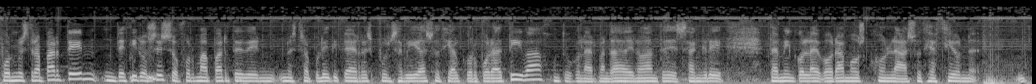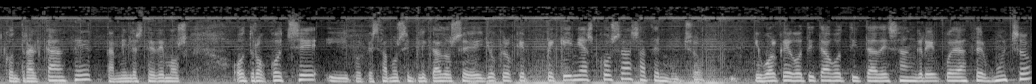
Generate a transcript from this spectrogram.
Por nuestra parte, deciros eso, forma parte de nuestra política de responsabilidad social corporativa, junto con la Hermandad de Donantes de Sangre, también colaboramos con la Asociación contra el Cáncer, también les cedemos otro coche y porque estamos implicados, eh, yo creo que pequeñas cosas hacen mucho. Igual que gotita a gotita de sangre puede hacer mucho,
